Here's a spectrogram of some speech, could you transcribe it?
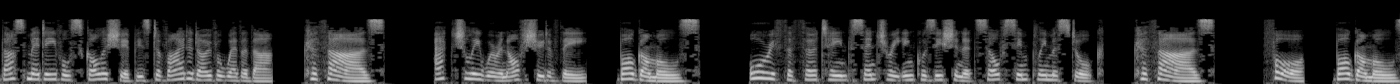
Thus medieval scholarship is divided over whether the Cathars actually were an offshoot of the Bogomils, or if the 13th-century Inquisition itself simply mistook Cathars for Bogomils.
